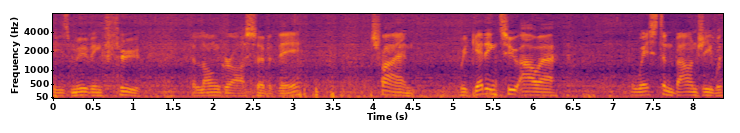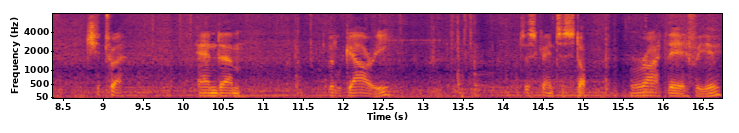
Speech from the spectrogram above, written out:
He's moving through the long grass over there. Try and we're getting to our western boundary with Chitwa and um, Little Gowrie. Just going to stop right there for you.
